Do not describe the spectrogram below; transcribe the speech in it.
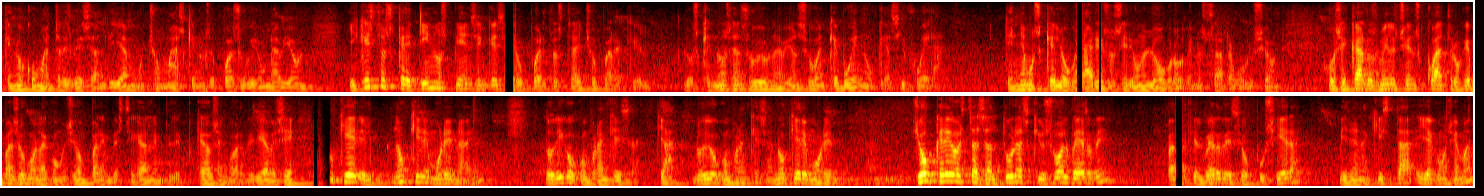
que no coma tres veces al día, mucho más que no se pueda subir un avión, y que estos cretinos piensen que ese aeropuerto está hecho para que los que no se han subido un avión suban, qué bueno que así fuera. Tenemos que lograr, eso sería un logro de nuestra revolución. José Carlos, 1804, ¿qué pasó con la comisión para investigar los empleados en guardería ABC? No quiere, no quiere Morena, ¿eh? Lo digo con franqueza, ya, lo digo con franqueza, no quiere Morena. Yo creo a estas alturas que usó al verde para que el verde se opusiera. Miren, aquí está, ¿ella cómo se llama?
